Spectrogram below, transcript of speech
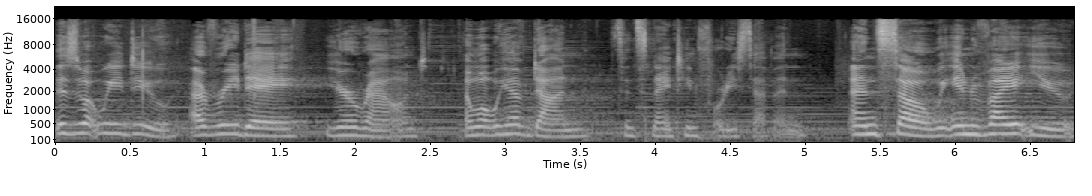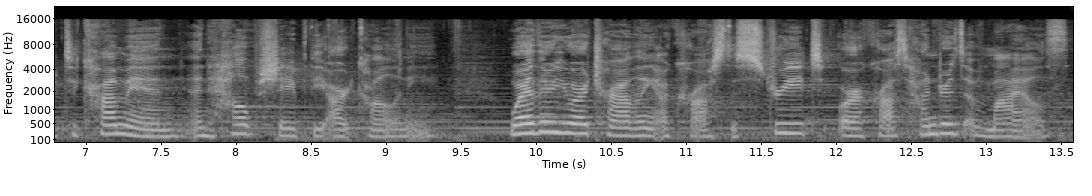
This is what we do every day, year round, and what we have done since 1947. And so we invite you to come in and help shape the art colony. Whether you are traveling across the street or across hundreds of miles,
